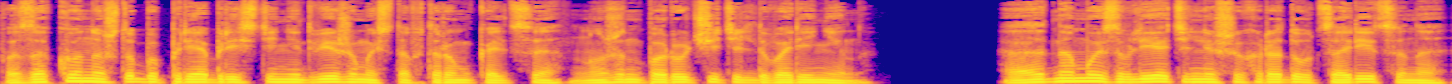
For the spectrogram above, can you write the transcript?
По закону, чтобы приобрести недвижимость на втором кольце, нужен поручитель-дворянин. А одному из влиятельнейших родов Царицына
